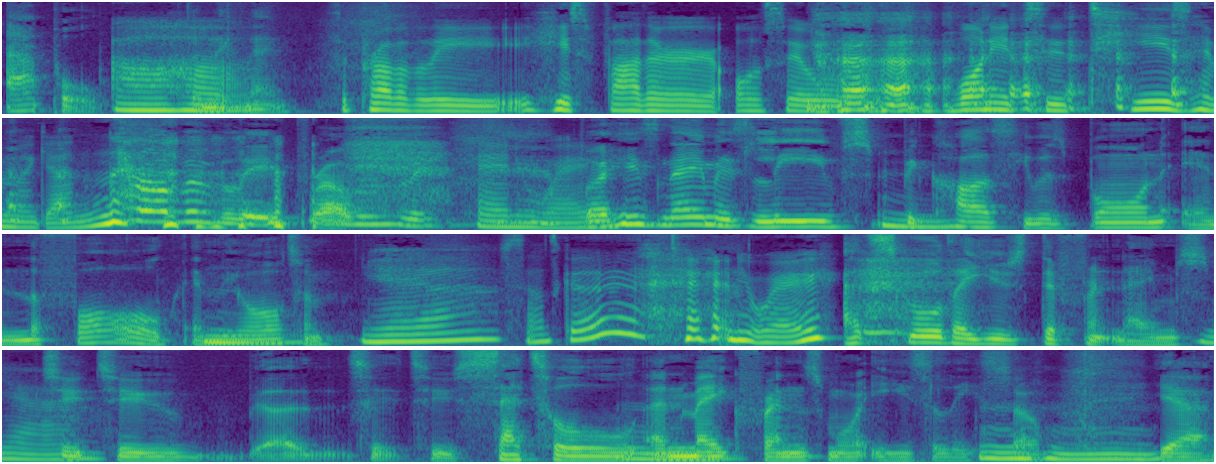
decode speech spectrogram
Apple, uh-huh. the nickname. So probably his father also wanted to tease him again. probably, probably. Anyway. But his name is Leaves mm. because he was born in the fall, in mm. the autumn. Yeah, sounds good. anyway. At school they use different names yeah. to to uh, to to settle mm. and make friends more easily. So, mm-hmm. yeah.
